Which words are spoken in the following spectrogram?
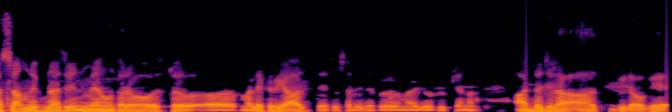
السلام علیکم ناظرین، میں ہوں تھوڑا ہوسٹ ملک ریاض، تے تو دے پہ میرا یوٹیوب چینل اج دا جڑا ولاگ ہے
